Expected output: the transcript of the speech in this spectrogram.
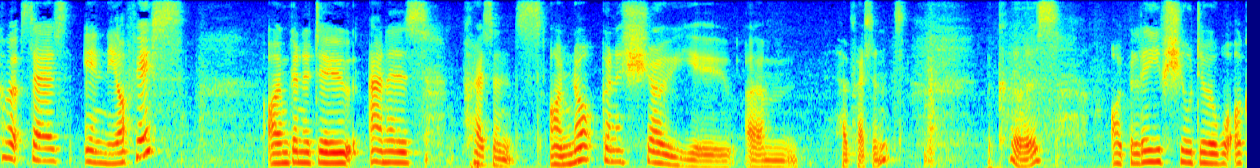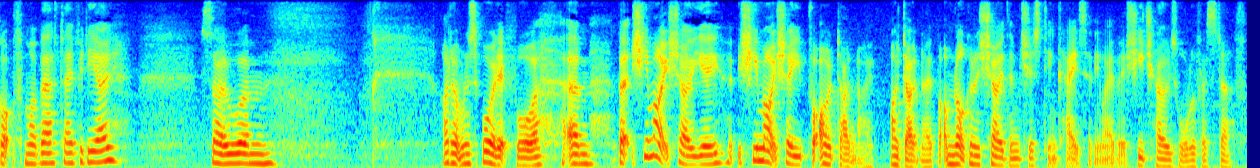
Come upstairs in the office. I'm going to do Anna's presents. I'm not going to show you um, her presents because I believe she'll do a what I got for my birthday video. So um, I don't want to spoil it for her. Um, but she might show you. She might show you. I don't know. I don't know. But I'm not going to show them just in case anyway. But she chose all of her stuff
